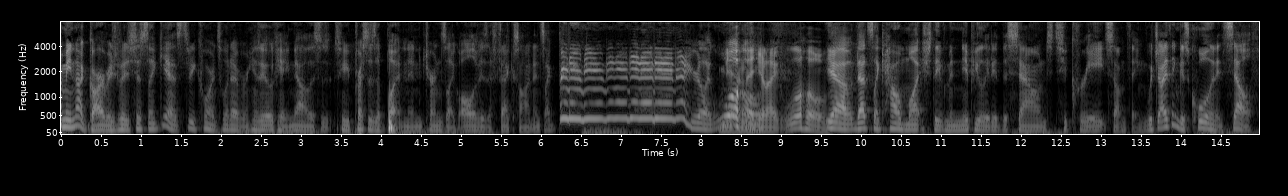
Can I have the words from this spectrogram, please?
I mean, not garbage, but it's just like, yeah, it's three chords, whatever. He's like, okay, now this is. So he presses a button and it turns like all of his effects on. And it's like, you're like, whoa. Yeah, and then you're like, whoa. Yeah, that's like how much they've manipulated the sound to create something, which I think is cool in itself.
